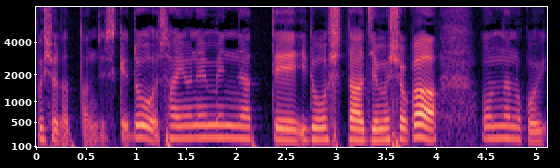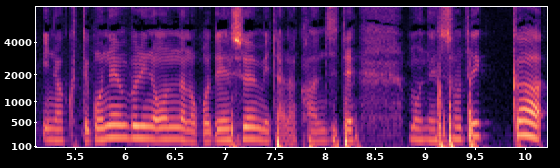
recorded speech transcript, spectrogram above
部署だったんですけど、3、4年目になって移動した事務所が、女の子いなくて5年ぶりの女の子です、みたいな感じで、もうね、それが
